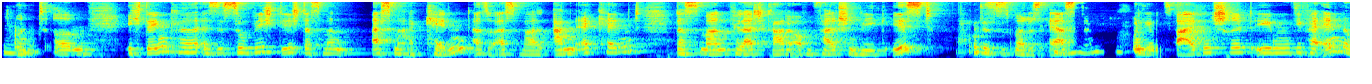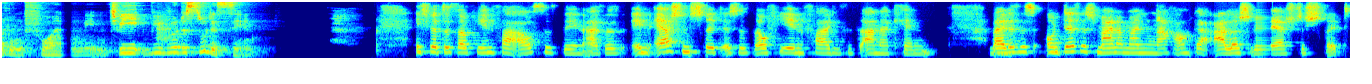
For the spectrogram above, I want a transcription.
Mhm. Und ähm, ich denke, es ist so wichtig, dass man erstmal erkennt, also erstmal anerkennt, dass man vielleicht gerade auf dem falschen Weg ist das ist mal das Erste. Mhm. Und im zweiten Schritt eben die Veränderung vornimmt. Wie, wie würdest du das sehen? Ich würde es auf jeden Fall auch so sehen. Also im ersten Schritt ist es auf jeden Fall dieses Anerkennen. Weil mhm. das ist, und das ist meiner Meinung nach auch der allerschwerste Schritt.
